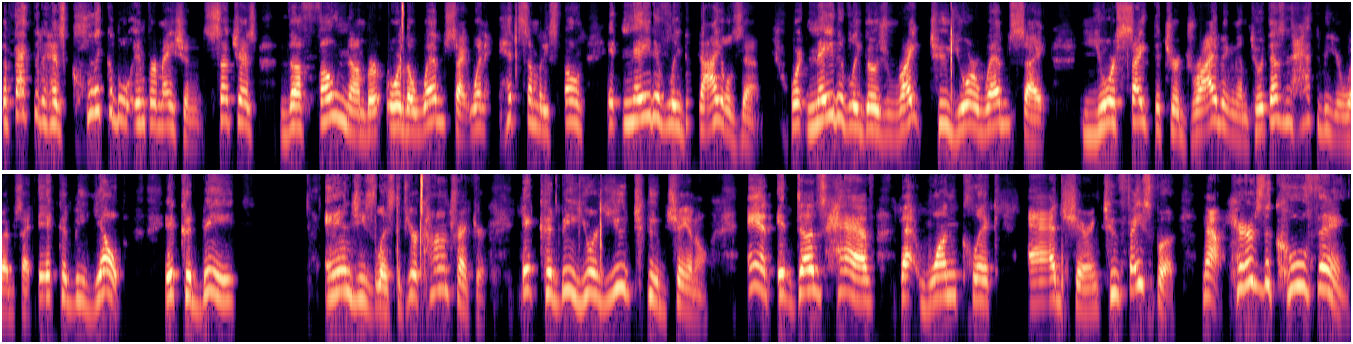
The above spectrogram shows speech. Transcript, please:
The fact that it has clickable information, such as the phone number or the website, when it hits somebody's phone, it natively dials them, or it natively goes right to your website, your site that you're driving them to. It doesn't have to be your website. It could be Yelp. It could be Angie's List if you're a contractor. It could be your YouTube channel. And it does have that one click ad sharing to Facebook. Now, here's the cool thing.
